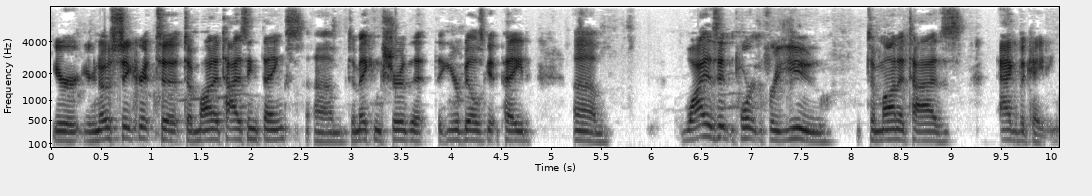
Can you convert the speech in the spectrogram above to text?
you're you're no secret to, to monetizing things, um, to making sure that, that your bills get paid. Um, why is it important for you to monetize advocating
